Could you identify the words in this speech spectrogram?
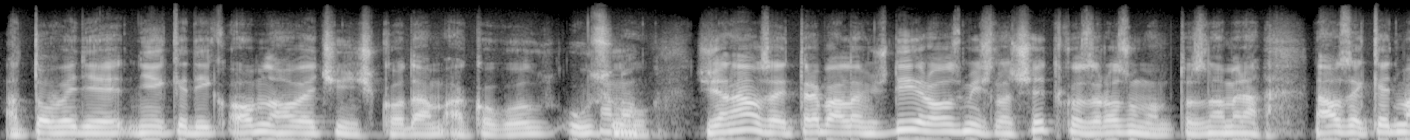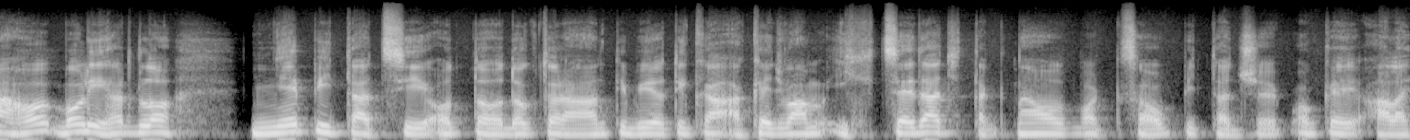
a to vedie niekedy k o mnoho väčším škodám ako k úsluhu. Čiže naozaj treba len vždy rozmýšľať všetko s rozumom. To znamená, naozaj, keď ma bolí hrdlo, nepýtať si od toho doktora antibiotika a keď vám ich chce dať, tak naopak sa opýtať, že OK, ale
